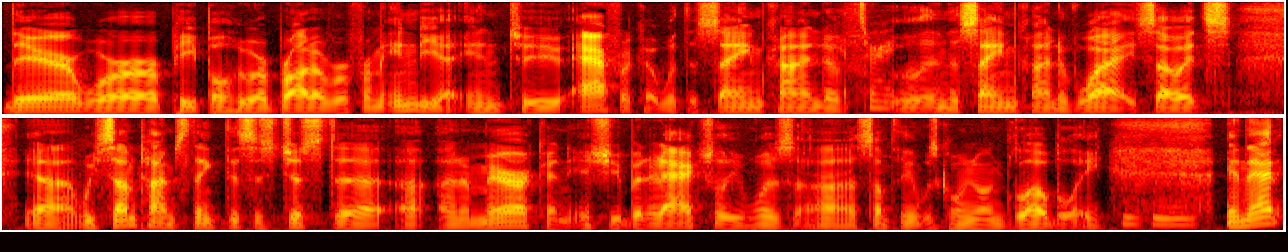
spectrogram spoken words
there were people who were brought over from India into Africa with the same kind of right. in the same kind of way. So it's uh, we sometimes think this is just a, a, an American issue, but it actually was uh, something that was going on globally. And that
